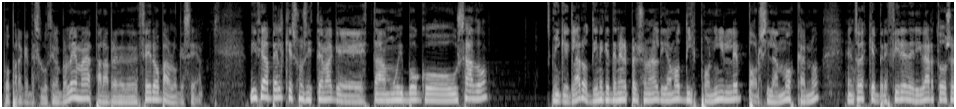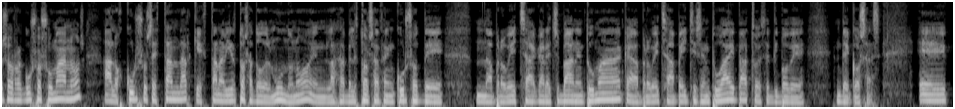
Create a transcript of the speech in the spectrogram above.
Pues para que te solucione problemas, para aprender desde cero, para lo que sea. Dice Apple que es un sistema que está muy poco usado, y que claro, tiene que tener personal, digamos, disponible por si las moscas, ¿no? Entonces que prefiere derivar todos esos recursos humanos a los cursos estándar que están abiertos a todo el mundo, ¿no? En las Apple Store se hacen cursos de mm, aprovecha GarageBand en tu Mac, aprovecha Pages en tu iPad, todo ese tipo de, de cosas. Eh,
